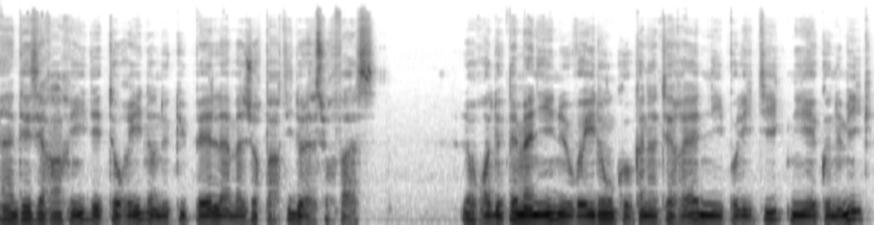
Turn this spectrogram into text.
Un désert aride et torride en occupait la majeure partie de la surface. Le roi de Pémanie ne voyait donc aucun intérêt, ni politique, ni économique,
